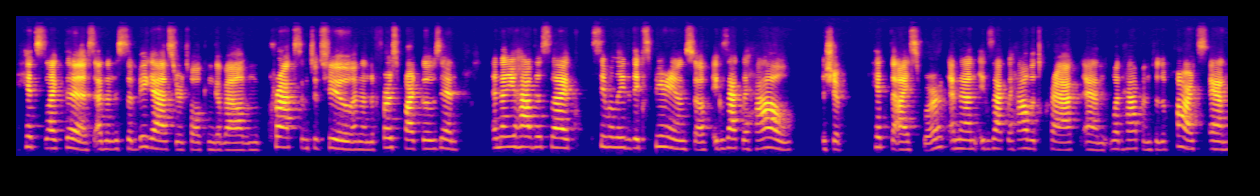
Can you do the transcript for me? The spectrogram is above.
hits like this and then it's the big ass you're talking about and cracks into two and then the first part goes in and then you have this like simulated experience of exactly how the ship hit the iceberg and then exactly how it cracked and what happened to the parts and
